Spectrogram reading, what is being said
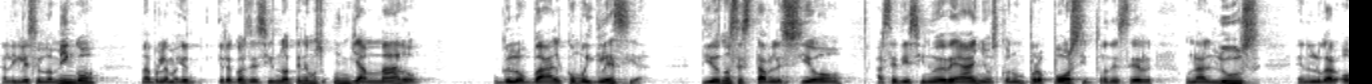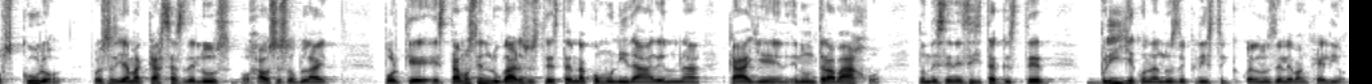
a la iglesia el domingo, no hay problema. Y otra cosa es decir, no tenemos un llamado global como iglesia. Dios nos estableció hace 19 años con un propósito de ser una luz en un lugar oscuro. Por eso se llama casas de luz o houses of light. Porque estamos en lugares, usted está en una comunidad, en una calle, en, un trabajo, donde se necesita que usted brille con la luz de Cristo y con la luz del Evangelio.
